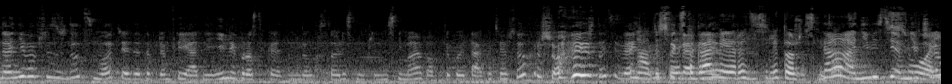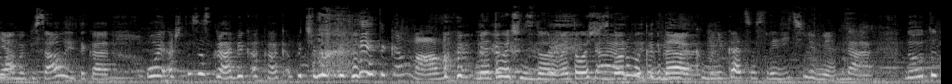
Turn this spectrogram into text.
но они вообще ждут, смотрят, это прям приятно. Или просто когда там долго сторис, например, не снимаю, папа такой, так, у тебя все хорошо? Что тебя А, то есть в Инстаграме родители тоже следят? Да, они везде. Мне вчера мама писала и такая, ой, а что за скрабик, а как, а почему? Я такая, мама. Ну это очень здорово, это очень здорово, когда коммуникация с родителями. Да, но тут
